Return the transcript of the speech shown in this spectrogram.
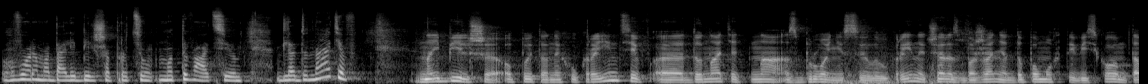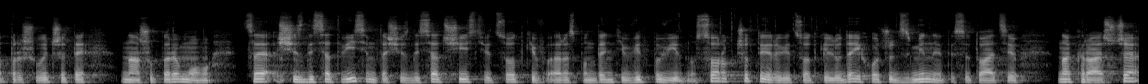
говоримо далі більше про цю мотивацію для донатів. Найбільше опитаних українців е, донатять на Збройні Сили України через бажання допомогти військовим та пришвидшити нашу перемогу. Це 68 та 66% респондентів відповідно. 44% людей хочуть змінити ситуацію на краще,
